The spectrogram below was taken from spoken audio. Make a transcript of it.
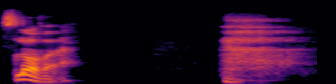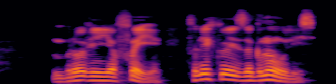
снова... Брови Яфеи слегка изогнулись,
